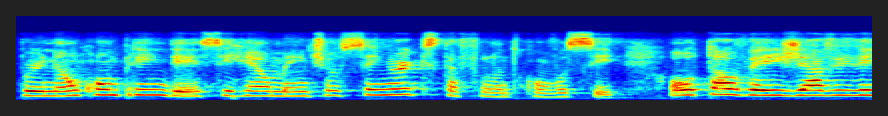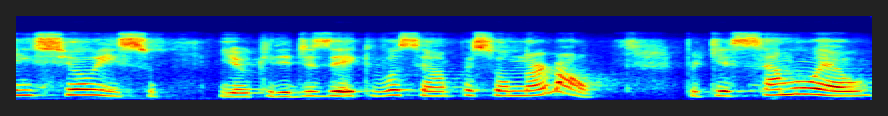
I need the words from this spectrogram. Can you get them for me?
por não compreender se realmente é o Senhor que está falando com você. Ou talvez já vivenciou isso. E eu queria dizer que você é uma pessoa normal. Porque Samuel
